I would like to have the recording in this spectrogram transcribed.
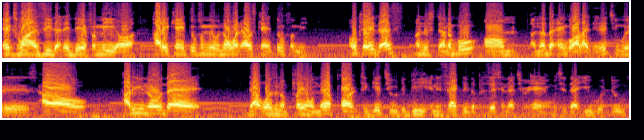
X, Y, and Z that they did for me or how they came through for me when no one else came through for me. Okay, that's understandable. Um another angle I like to hit you with is how how do you know that that wasn't a play on their part to get you to be in exactly the position that you're in, which is that you would do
